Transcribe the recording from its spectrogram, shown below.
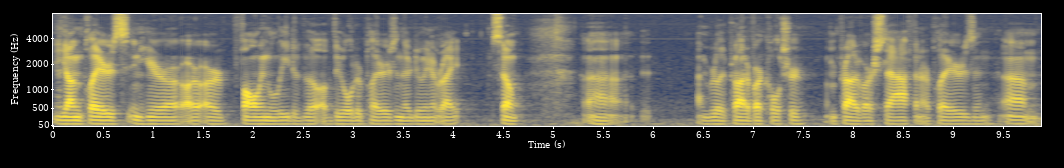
the young players in here are, are, are following the lead of the, of the older players, and they're doing it right. So, uh, I'm really proud of our culture. I'm proud of our staff and our players, and um,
